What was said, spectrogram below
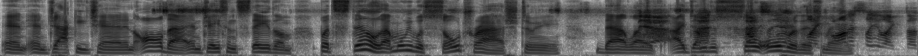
and and Jackie Chan and all that, and Jason Statham. But still, that movie was so trash to me that like yeah, I, I'm just so over it. this like, man. Honestly, like the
